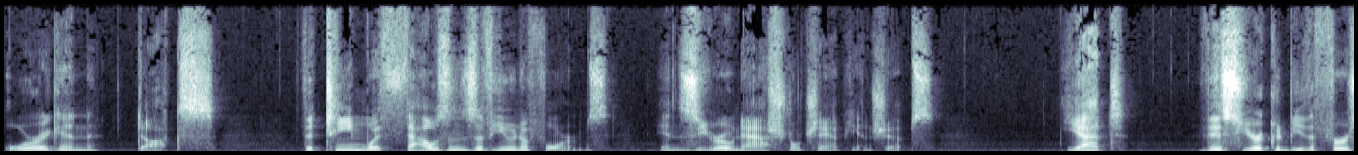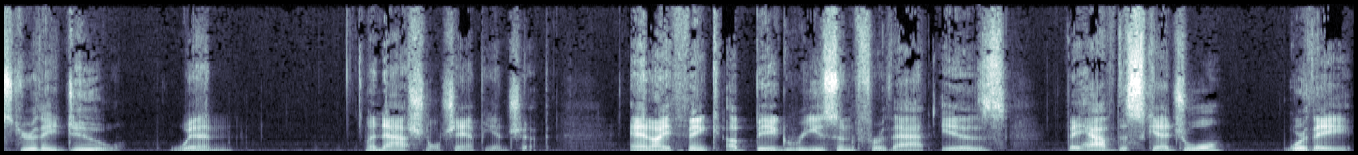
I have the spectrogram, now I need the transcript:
Oregon Ducks, the team with thousands of uniforms and zero national championships. Yet, this year could be the first year they do win a national championship. And I think a big reason for that is they have the schedule where they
